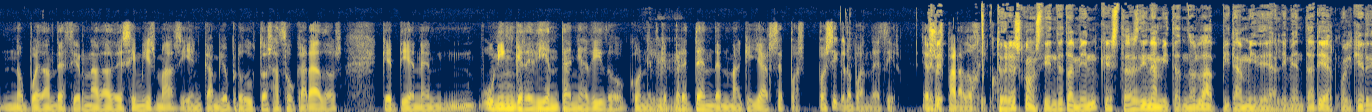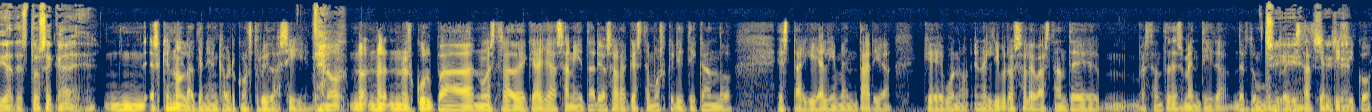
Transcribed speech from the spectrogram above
no puedan decir nada de sí mismas y en cambio productos azucarados que tienen un ingrediente añadido con el que pretenden maquillarse, pues, pues sí que lo pueden decir. Eso es paradójico. Tú eres consciente también que estás dinamitando la pirámide alimentaria. Cualquier día de esto se cae. ¿eh? Mm, Es que no la tenían que haber construido así. No, no, no, no es culpa nuestra de que haya sanitarios ahora que estemos criticando esta guía alimentaria, que bueno, en el libro sale bastante, bastante desmentida desde un punto Sí, de vista sí, sí. científico.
